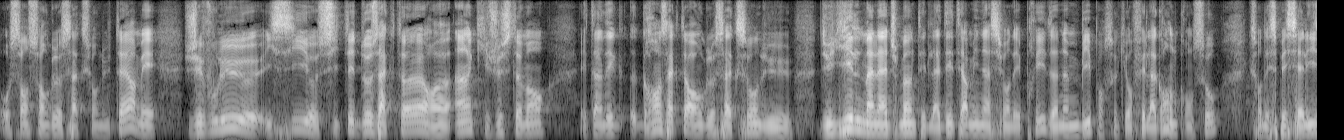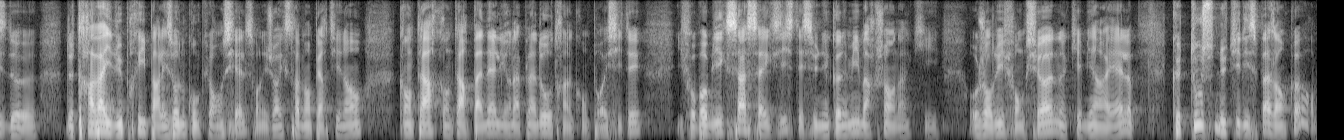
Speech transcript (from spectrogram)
au sens anglo-saxon du terme. Et j'ai voulu ici citer deux acteurs, un qui justement est un des grands acteurs anglo-saxons du, du, yield management et de la détermination des prix, Dunnhumby, pour ceux qui ont fait de la grande conso, qui sont des spécialistes de, de travail du prix par les zones concurrentielles, sont des gens extrêmement pertinents. Kantar, Kantar Panel, il y en a plein d'autres hein, qu'on pourrait citer. Il ne faut pas oublier que ça, ça existe et c'est une économie marchande hein, qui aujourd'hui fonctionne, qui est bien réelle, que tous n'utilisent pas encore.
